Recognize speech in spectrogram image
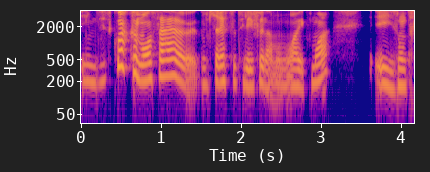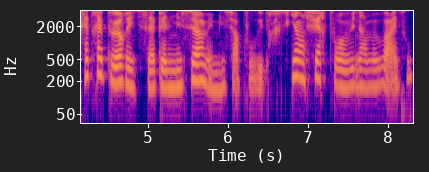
ils me disent: «Quoi? Comment ça?» donc ils restent au téléphone un moment avec moi et ils ont très, très peur et ils appellent mes sœurs, mais mes sœurs pouvaient rien faire pour venir me voir et tout,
